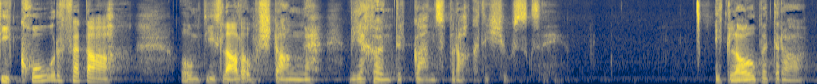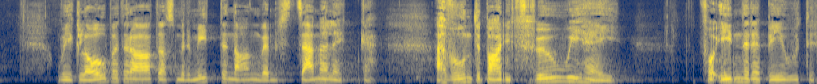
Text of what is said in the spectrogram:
die Kurve da um die Slalomstange, wie könnte er ganz praktisch aussehen? Ich glaube daran. Und ich glaube daran, dass wir miteinander, wenn wir es zusammenlegen, eine wunderbare Fülle haben von inneren Bildern,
